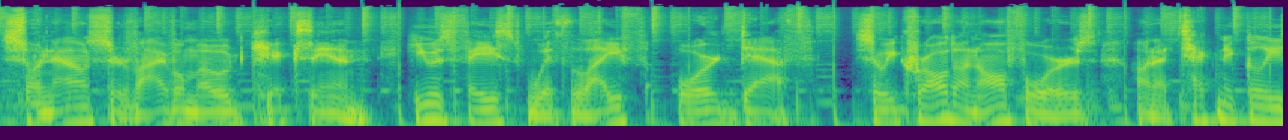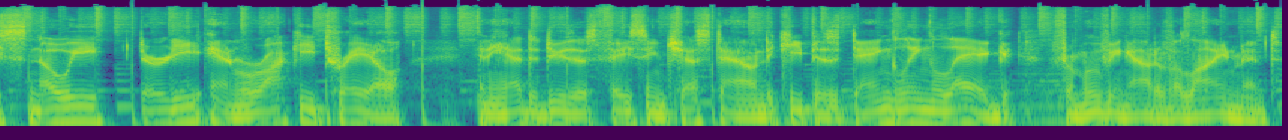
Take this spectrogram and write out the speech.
So now survival mode kicks in. He was faced with life or death. So he crawled on all fours on a technically snowy, dirty, and rocky trail, and he had to do this facing chest down to keep his dangling leg from moving out of alignment.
